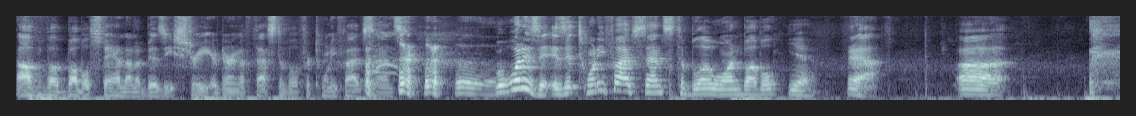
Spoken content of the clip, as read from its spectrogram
off of a bubble stand on a busy street or during a festival for 25 cents. but what is it? Is it 25 cents to blow one bubble? Yeah. Yeah. Uh,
